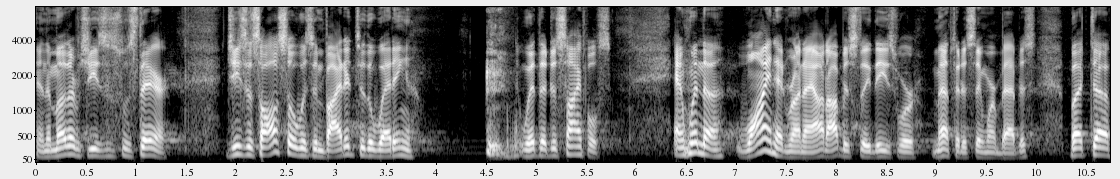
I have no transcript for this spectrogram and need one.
and the mother of Jesus was there. Jesus also was invited to the wedding with the disciples. And when the wine had run out, obviously these were Methodists, they weren't Baptists, but uh,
